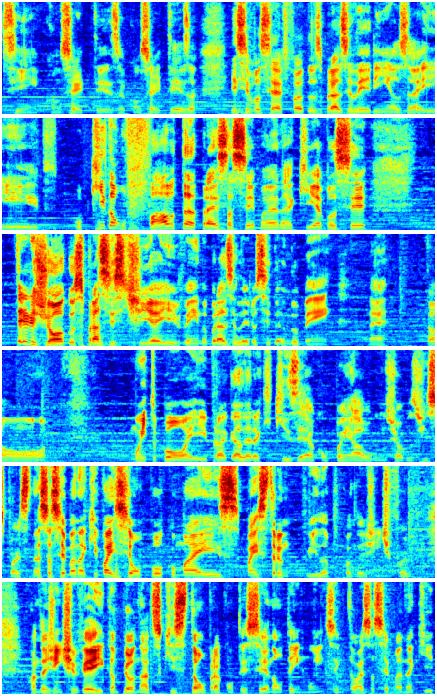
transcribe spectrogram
Sim, com certeza, com certeza. E se você é fã dos brasileirinhos aí, o que não falta para essa semana aqui é você ter jogos para assistir aí, vendo o brasileiro se dando bem, né? Então, muito bom aí pra galera que quiser acompanhar alguns jogos de esportes. Nessa semana aqui vai ser um pouco mais, mais tranquila quando a gente for quando a gente vê aí campeonatos que estão para acontecer, não tem muitos, então essa semana aqui,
